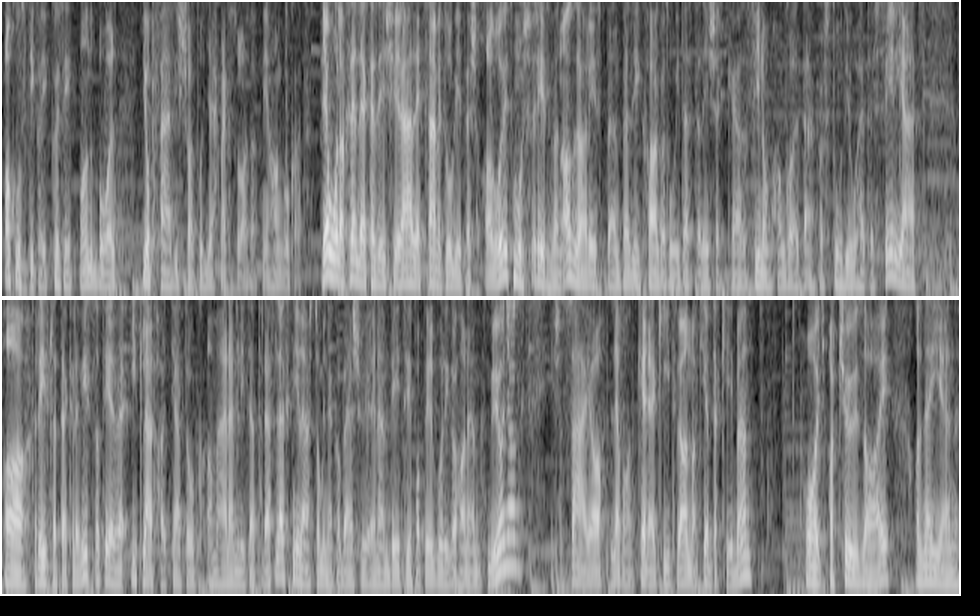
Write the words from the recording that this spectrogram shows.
akusztikai középpontból jobb fázissal tudják megszólaltatni a hangokat. A Yamónak rendelkezésére áll egy számítógépes algoritmus, részben azzal, részben pedig hallgatói tesztelésekkel finom hangolták a Studio 7-es szériát, a részletekre visszatérve, itt láthatjátok a már említett reflexnyílást, aminek a belsője nem WC papírguriga, hanem műanyag, és a szája le van kerekítve annak érdekében, hogy a csőzaj az ne ilyen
